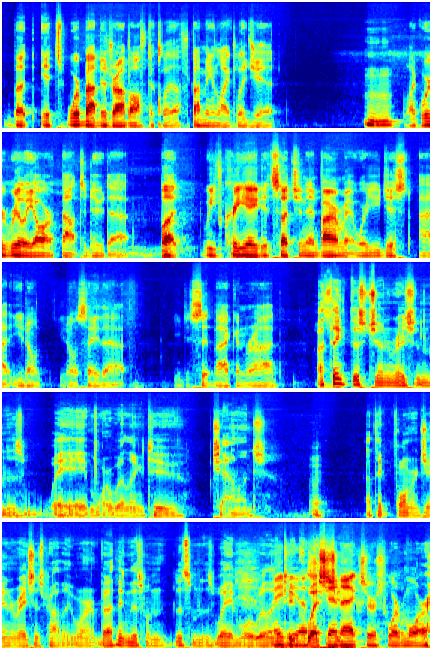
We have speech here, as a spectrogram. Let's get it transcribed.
but it's we're about to drive off the cliff. I mean, like legit. Like we really are about to do that. But we've created such an environment where you just uh, you don't you don't say that. You just sit back and ride. I think this generation is way more willing to challenge. Hmm. I think former generations probably weren't, but I think this one this one is way more willing Maybe to us question. Gen Xers were more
